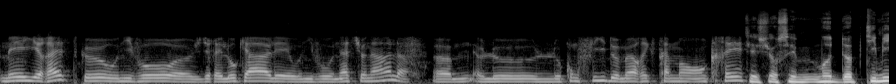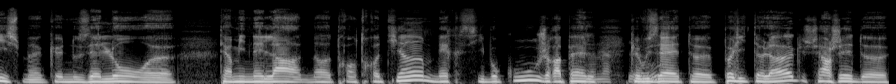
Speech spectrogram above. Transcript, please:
mais il reste qu'au niveau, je dirais, local et au niveau national, le, le, conflit demeure extrêmement ancré. C'est sur ces mots d'optimisme que nous allons terminer là notre entretien. Merci beaucoup. Je rappelle que vous, êtes euh, politologue, chargé de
